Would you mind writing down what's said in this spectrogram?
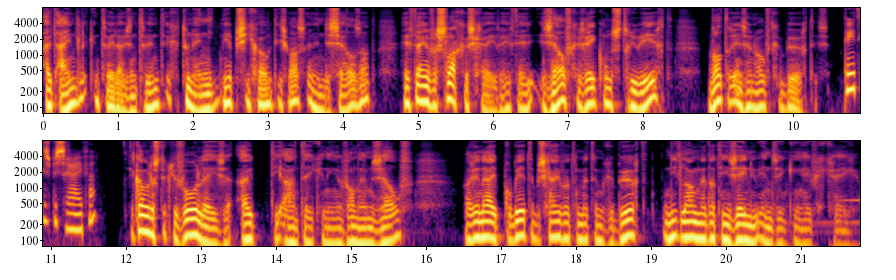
uiteindelijk in 2020, toen hij niet meer psychotisch was en in de cel zat, heeft hij een verslag geschreven, heeft hij zelf gereconstrueerd wat er in zijn hoofd gebeurd is. Kun je het eens beschrijven? Ik kan wel een stukje voorlezen uit die aantekeningen van hemzelf, waarin hij probeert te beschrijven wat er met hem gebeurt, niet lang nadat hij een zenuwinzinking heeft gekregen.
